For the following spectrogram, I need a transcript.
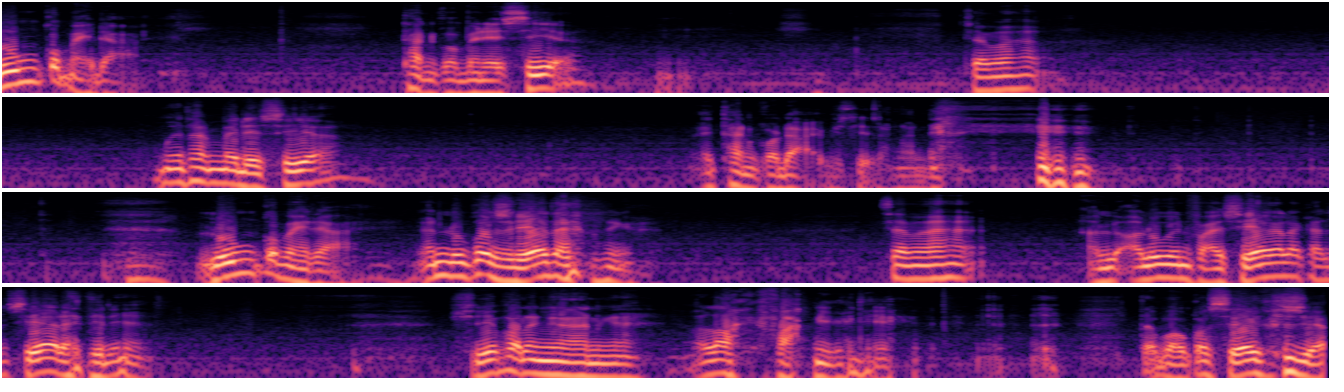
ลุงก็ไม่ได้ ท่านก็ไม่ได้เสีย ใช่ไหมฮะเมื่อท่านไม่ได้เสียไอ้ท่านก็ได้ไปเสียทั้งนั้นลุงก็ไม่ได้งั้นลุงก็เสียแต่นี่ ใช่ไหมฮะเอาเอาลุงเป็นฝ่ายเสียก็แล้วกันเสียอะไรทีเนี้ยเสียพลังงานไงเอาเล่าให้ฟังอยู่เนี่ยแต่บอกก็เสียคือเสีย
